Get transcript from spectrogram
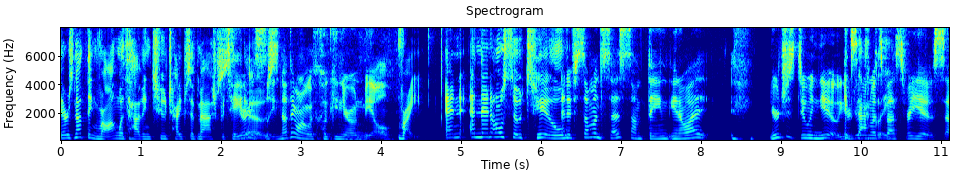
there's nothing wrong with having two types of mashed potatoes. Seriously, nothing wrong with cooking your own meal. Right. And and then also too And if someone says something, you know what? You're just doing you. You're doing what's best for you. So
